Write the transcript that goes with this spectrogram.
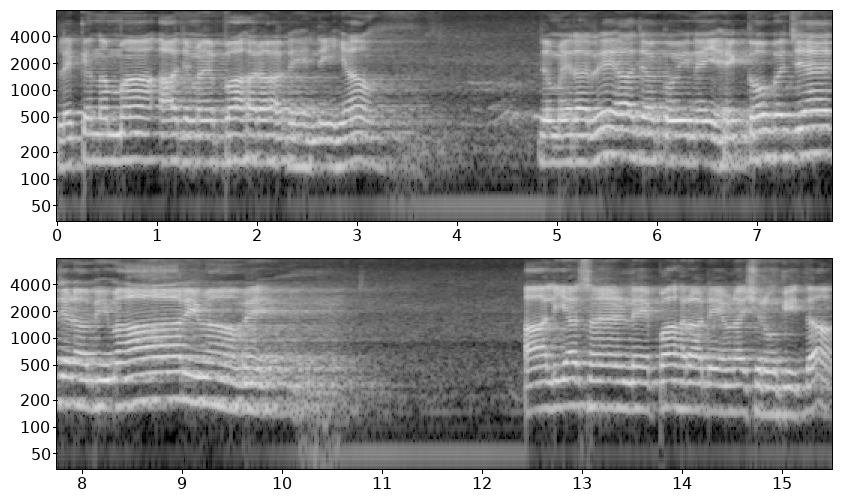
لیکن اماں آج میں پہرا رہنی ہاں۔ جو میرا رے آجا کوئی نہیں ہے کو بچے جڑا بیمار امام ہے۔ آلیہ سین نے پہرا دیونا شروع کیتا۔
